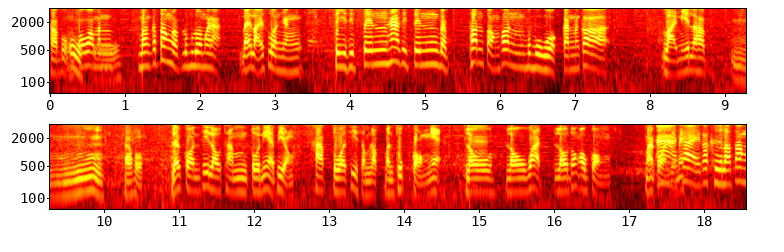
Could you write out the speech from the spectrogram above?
ครับผมโอ้โห เพราะว่ามันมันก็ต้องแบบรวมๆกันอะหลาย ๆ ส่วนอย่าง 40 เซน50 เซนแบบท่อนสองท่อนบวกๆกันมันก็หลายเมตรแล้วครับอืมครับผมแล้วก่อนที่เราทำตัวเนี้ยพี่หยองครับ ตัวที่สำหรับบรรทุกกล่องเนี่ย เราเราวาดเราต้องเอากล่อง มาก่อนอ่าเลยไหมใช่ก็คือเราต้อง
